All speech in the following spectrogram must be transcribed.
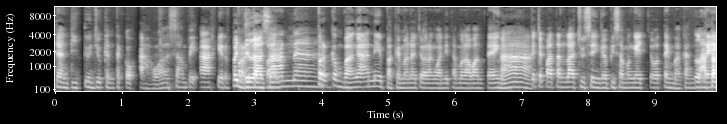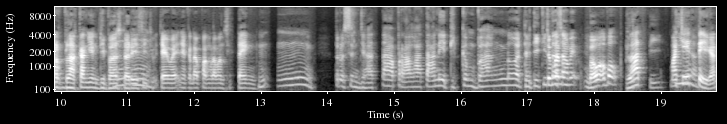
dan ditunjukkan teko awal sampai akhir penjelasannya perkembangannya bagaimana seorang wanita melawan tank ah. kecepatan laju sehingga bisa mengecoh tembakan latar tank. belakang yang dibahas dari si ceweknya kenapa ngelawan si tank. Mm-mm. terus senjata peralatannya dikembang no jadi kita Cuman- sampai bawa apa? Belati macete kan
